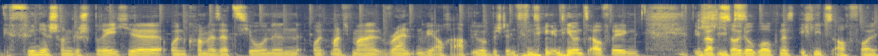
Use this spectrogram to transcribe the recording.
Wir führen ja schon Gespräche und Konversationen und manchmal ranten wir auch ab über bestimmte Dinge, die uns aufregen. Über. Pseudo-Wokeness. Ich lieb's auch voll.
